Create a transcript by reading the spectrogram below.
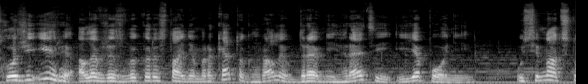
Схожі ігри, але вже з використанням ракеток грали в Древній Греції і Японії. У 17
